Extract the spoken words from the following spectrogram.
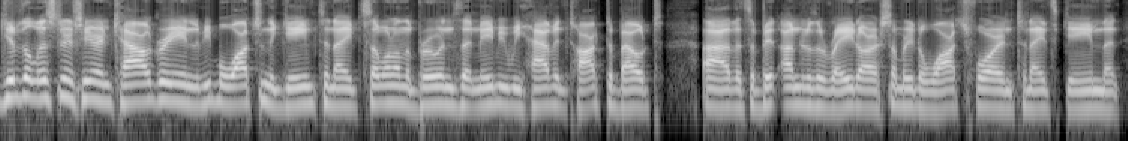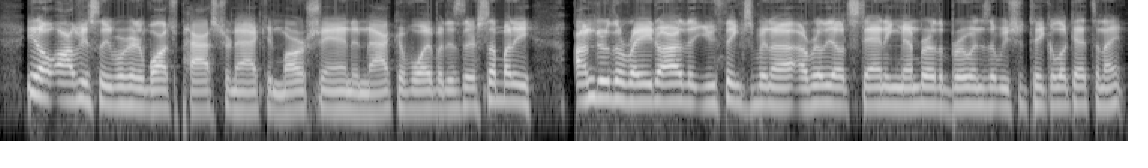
give the listeners here in Calgary and the people watching the game tonight someone on the Bruins that maybe we haven't talked about uh, that's a bit under the radar, somebody to watch for in tonight's game. That you know, obviously we're going to watch Pastrnak and Marchand and McAvoy, but is there somebody under the radar that you think's been a, a really outstanding member of the Bruins that we should take a look at tonight?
